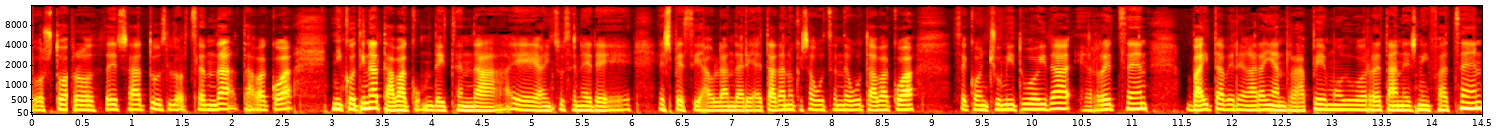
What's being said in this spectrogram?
ostoa prozesatuz lortzen da tabakoa, nikotina tabakum deitzen da e, hain zuzen ere espezia holandarea. Eta danok ezagutzen dugu tabakoa ze kontsumitu hoi da, erretzen, baita bere garaian rape modu horretan esnifatzen,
